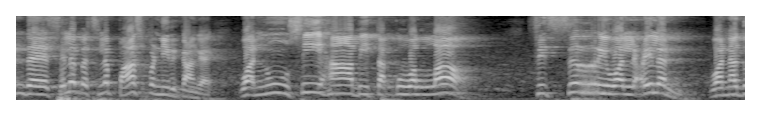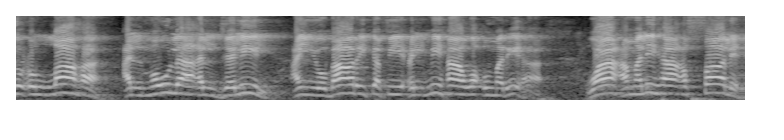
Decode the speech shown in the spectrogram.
அந்த சிலபஸில் பாஸ் பண்ணியிருக்காங்க வனு சீஹாபி தக்குவல்லா في السر والعلن وندعو الله المولى الجليل أن يبارك في علمها وأمرها وعملها الصالح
